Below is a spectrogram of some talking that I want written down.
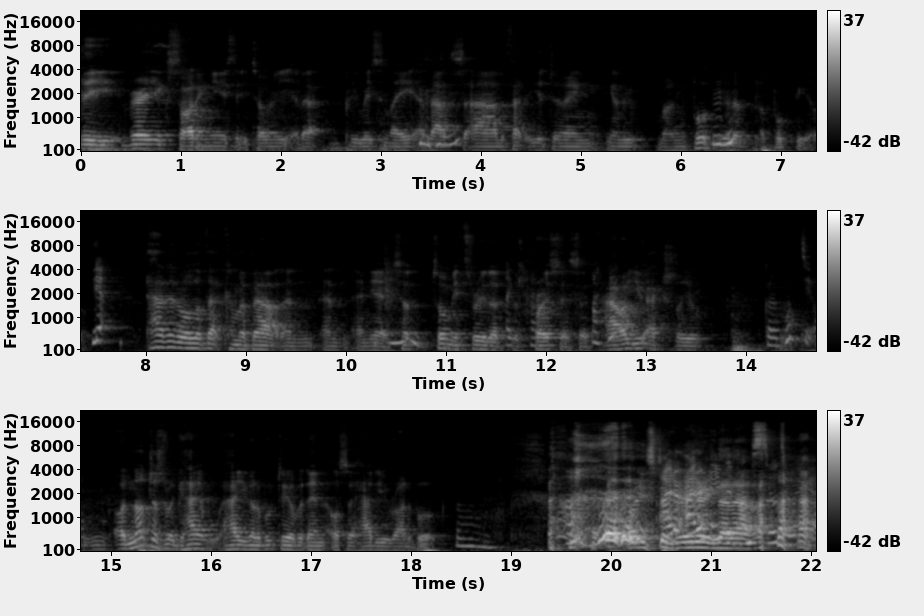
the very exciting news that you told me about pretty recently about Mm-hmm. uh, the fact that you're doing. You're going to be writing a book. You got a, a book deal. Yeah. How did all of that come about? And and and yeah, t- talk me through the, the Mm-hmm. Process of how you actually, Got a book deal. or not just how how you got a book deal, but then also how do you write a book? Oh. or are you still I don't, I don't figuring even, that I'm out? still doing it.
